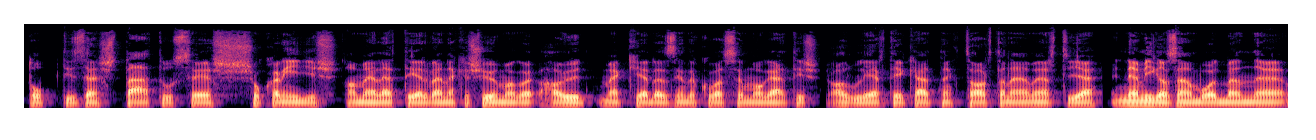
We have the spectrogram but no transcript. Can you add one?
top 10-es státusz, és sokan így is amellett érvelnek, és ő maga, ha őt megkérdeznéd, akkor valószínűleg magát is alul értékeltnek tartaná, mert ugye nem igazán volt benne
